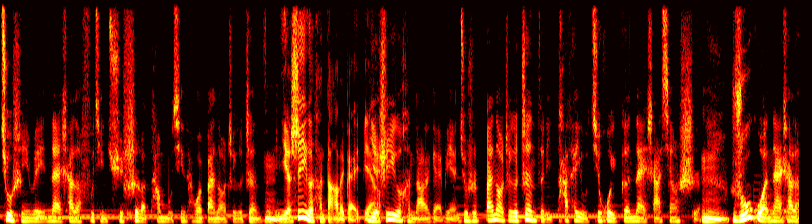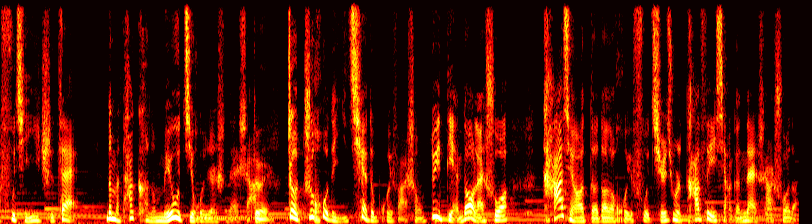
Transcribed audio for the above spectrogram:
就是因为奈莎的父亲去世了，他母亲才会搬到这个镇子里，嗯，也是一个很大的改变，也是一个很大的改变，就是搬到这个镇子里，他才有机会跟奈莎相识。嗯，如果奈莎的父亲一直在，那么他可能没有机会认识奈莎。对，这之后的一切都不会发生。对点到来说，他想要得到的回复，其实就是他自己想跟奈莎说的：“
